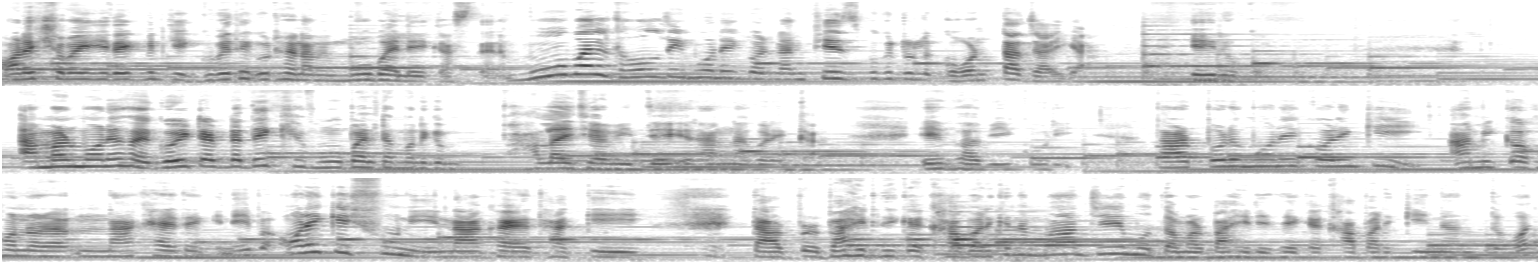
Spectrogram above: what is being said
অনেক সময় গিয়ে দেখবেন কি, ঘুমে থেকে উঠে না, আমি মোবাইলের কাছ থেকে মোবাইল ধরলেই মনে করেন আমি ফেসবুকে টুলে ঘণ্টা জায়গা। এইরকম। আমার মনে হয় গড়ি টাইপটা দেখে মোবাইলটা মনে করি ফালাইছি আমি যে রান্না করে কাজ এভাবেই করি। তারপরে মনে করেন কি, আমি কখনো না খায় থাকিনি এবার অনেকে শুনি না খায় থাকে। তারপর বাইরে থেকে খাবার কিনা, মাঝে মধ্যে আমার বাইরে থেকে খাবার কিনে আনতে হয়।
